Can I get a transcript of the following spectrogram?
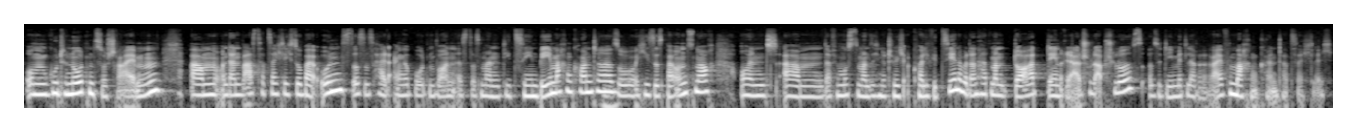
um gute Noten zu schreiben. Ähm, und dann war es tatsächlich so bei uns, dass es halt angeboten worden ist, dass man die 10b machen konnte, so hieß es bei uns noch. Und ähm, dafür musste man sich natürlich auch qualifizieren, aber dann hat man dort den Realschulabschluss, also die mittlere Reife, machen können tatsächlich.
